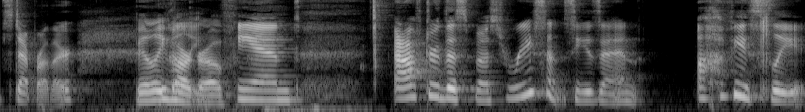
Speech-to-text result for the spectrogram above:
stepbrother, Billy Billy. Hargrove. And after this most recent season, obviously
